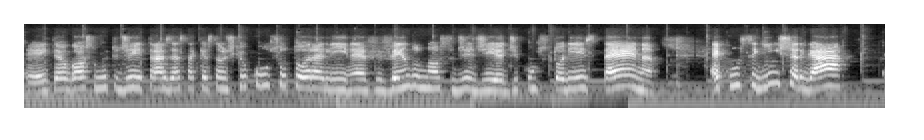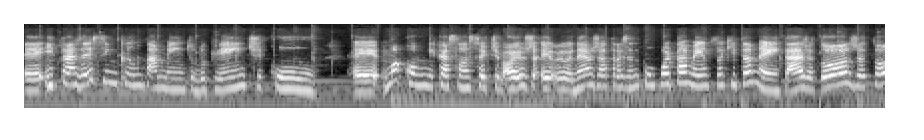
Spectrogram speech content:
É, então eu gosto muito de trazer essa questão de que o consultor ali, né, vivendo o nosso dia a dia de consultoria externa, é conseguir enxergar é, e trazer esse encantamento do cliente com é, uma comunicação assertiva. Eu já, eu, né, já trazendo comportamentos aqui também, tá? Já tô, já tô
